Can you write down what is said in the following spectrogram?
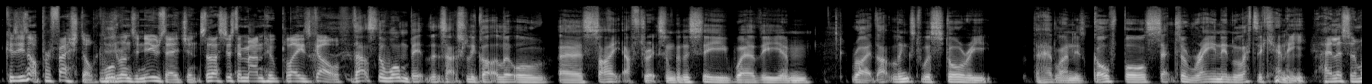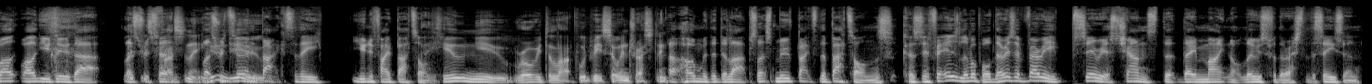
because he's not a professional because he runs a news agent? So that's just a man who plays golf. That's the one bit that's actually got a little uh, site after it. So I'm going to see where the um, right that links to a story. The headline is "Golf balls set to rain in Letterkenny." Hey, listen, while, while you do that, let's return, let's Who return knew? back to the unified baton. Who knew Rory Delap would be so interesting? at home with the Delaps. Let's move back to the Batons because if it is Liverpool, there is a very serious chance that they might not lose for the rest of the season.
